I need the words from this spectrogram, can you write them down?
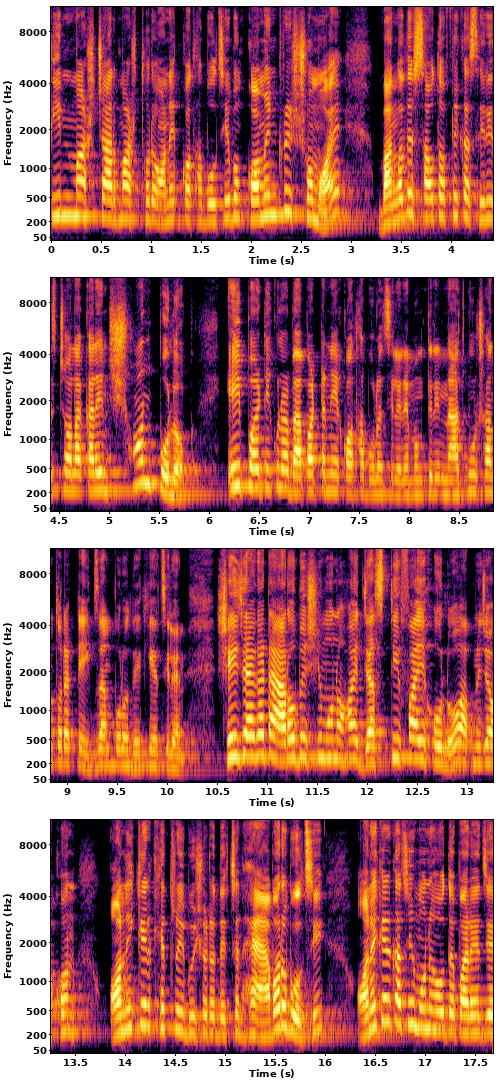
তিন মাস, চার মাস ধরে অনেক কথা বলছি এবং কমেন্ট্রির সময় বাংলাদেশ সাউথ আফ্রিকা সিরিজ চলাকালীন শন পোলক এই পার্টিকুলার ব্যাপারটা নিয়ে কথা বলেছিলেন এবং তিনি নাজমুল শান্তর একটা এক্সাম্পলও দেখিয়েছিলেন। সেই জায়গাটা আরও বেশি মনে হয় জাস্টিফাই হলো, আপনি যখন অনেকের ক্ষেত্রে এই বিষয়টা দেখছেন হ্যাঁ আবারও বলছি, অনেকের কাছে মনে হতে পারে যে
